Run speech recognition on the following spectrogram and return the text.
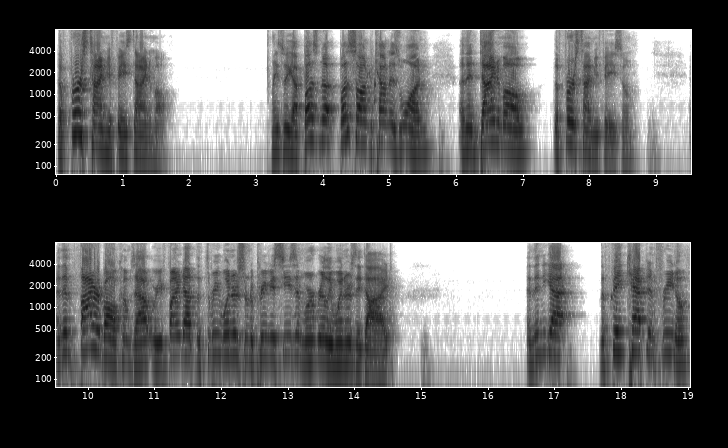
The first time you face Dynamo. And so you got Buzz, Buzzsaw counting as one, and then Dynamo the first time you face him. And then Fireball comes out where you find out the three winners from the previous season weren't really winners, they died. And then you got the fake Captain Freedom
